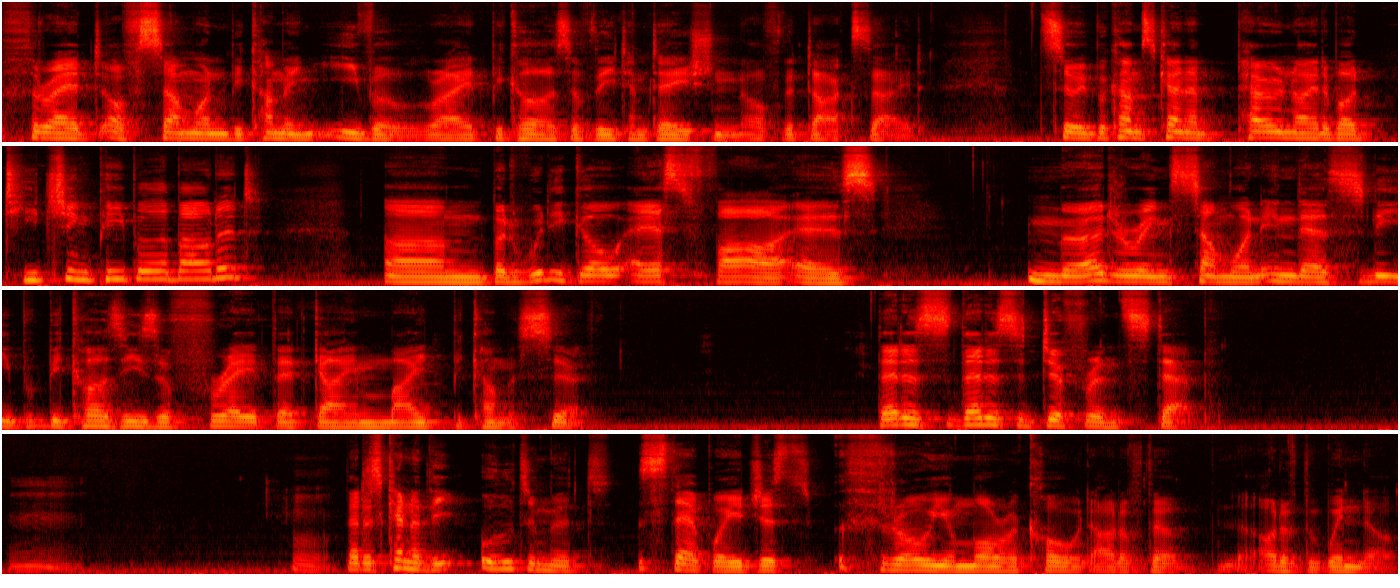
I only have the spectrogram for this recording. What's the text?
threat of someone becoming evil, right? Because of the temptation of the dark side. So he becomes kind of paranoid about teaching people about it. Um, but would he go as far as murdering someone in their sleep because he's afraid that guy might become a Sith? That is that is a different step. That is kind of the ultimate step where you just throw your moral code out of the out of the window.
